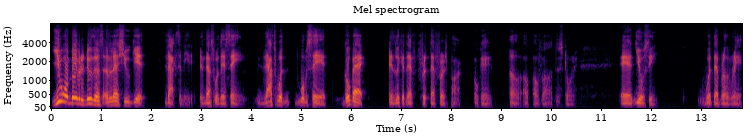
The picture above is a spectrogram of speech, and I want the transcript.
You won't be able to do this unless you get vaccinated. And that's what they're saying. That's what, what was said. Go back and look at that that first part, okay, of, of, of uh, the story. And you'll see what that brother ran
